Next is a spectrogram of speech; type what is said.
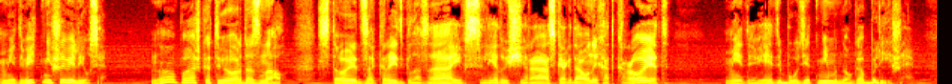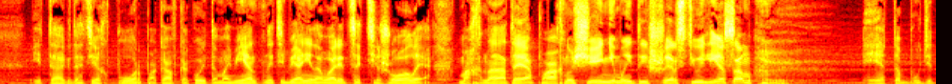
Медведь не шевелился, но Пашка твердо знал, стоит закрыть глаза, и в следующий раз, когда он их откроет, медведь будет немного ближе. И так до тех пор, пока в какой-то момент на тебя не навалится тяжелое, мохнатое, пахнущее немытой шерстью и лесом, это будет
